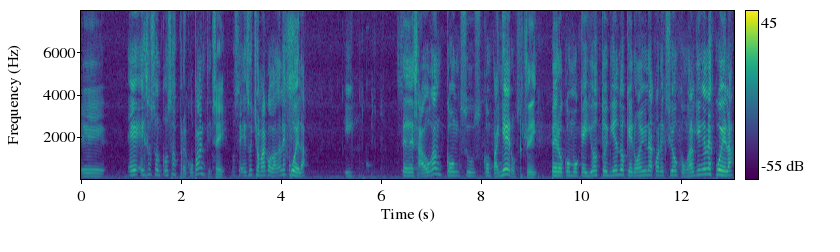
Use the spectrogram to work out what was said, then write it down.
Eh, eh, esas son cosas preocupantes. Sí. Entonces, esos chamacos van a la escuela y se desahogan con sus compañeros. Sí. Pero como que yo estoy viendo que no hay una conexión con alguien en la escuela,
